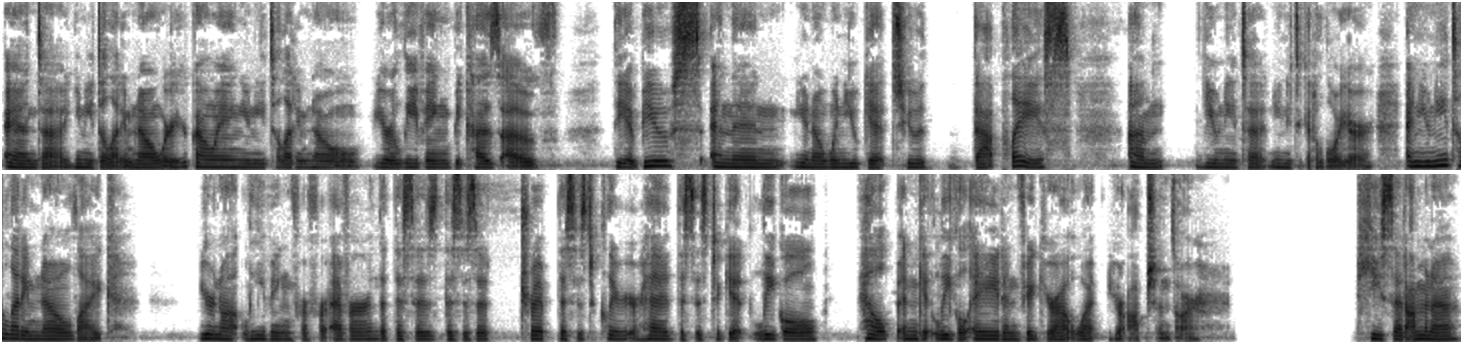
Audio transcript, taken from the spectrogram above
And uh, you need to let him know where you're going. You need to let him know you're leaving because of the abuse. And then you know when you get to that place, um, you need to you need to get a lawyer. And you need to let him know like you're not leaving for forever that this is this is a trip this is to clear your head this is to get legal help and get legal aid and figure out what your options are. He said i'm going to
